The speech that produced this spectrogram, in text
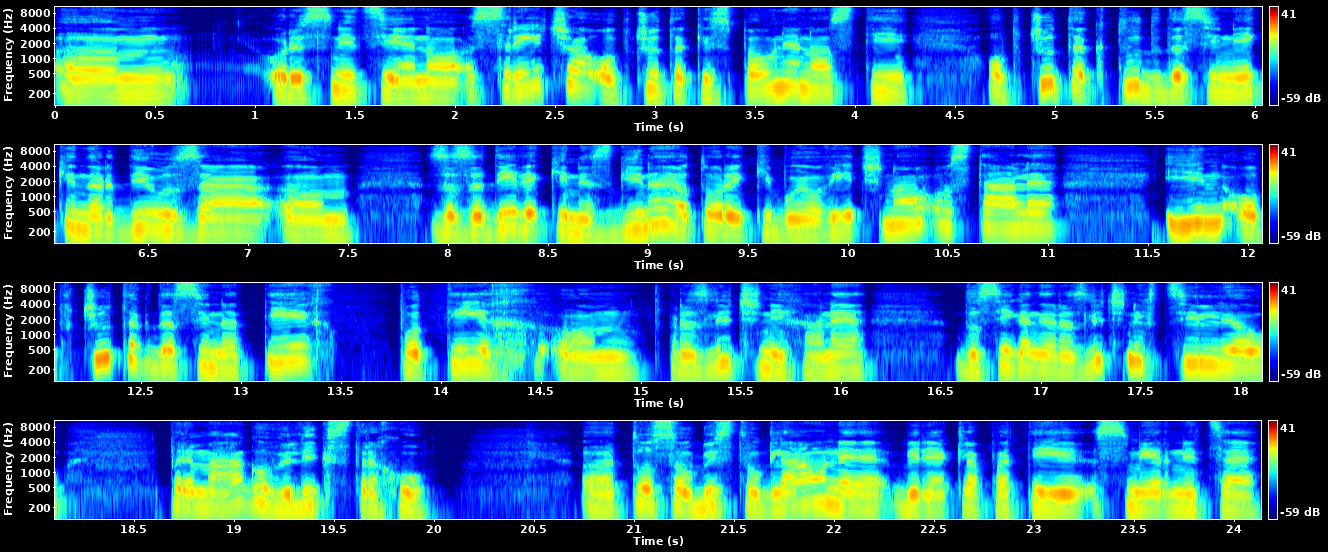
Um, v resnici eno srečo, občutek izpolnjenosti, občutek tudi, da si nekaj naredil za, um, za zadeve, ki ne zginejo, torej ki bojo večno ostale, in občutek, da si na teh poteh um, različnih, ne, doseganja različnih ciljev, premagal velik strahu. Uh, to so v bistvu glavne, bi rekla, pa te smernice,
